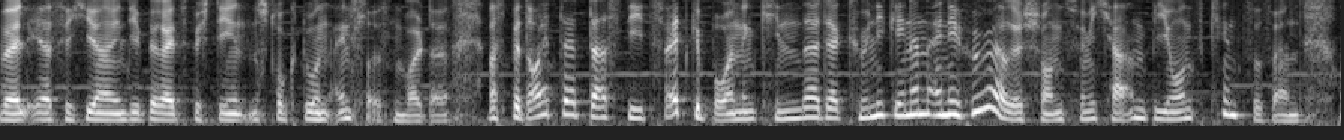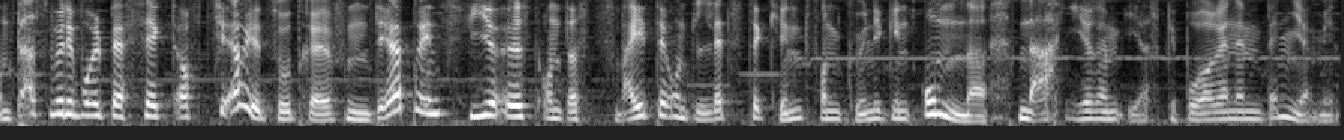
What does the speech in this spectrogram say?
weil er sich hier in die bereits bestehenden Strukturen einschleusen wollte. Was bedeutet, dass die zweitgeborenen Kinder der Königinnen eine höhere Chance Chance für mich haben, Beyonds Kind zu sein. Und das würde wohl perfekt auf Ciri zutreffen, der Prinz 4 ist und das zweite und letzte Kind von Königin Umna nach ihrem erstgeborenen Benjamin.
